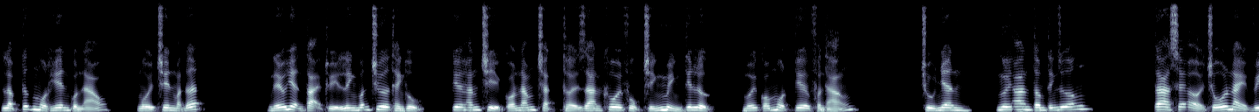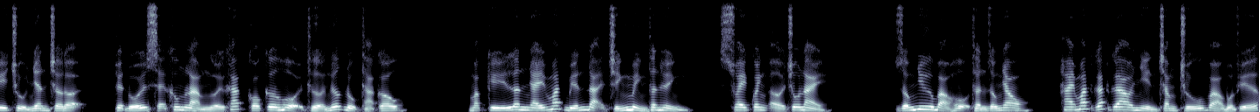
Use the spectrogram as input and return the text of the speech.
lập tức một hiên quần áo, ngồi trên mặt đất. Nếu hiện tại thủy linh vẫn chưa thành thục, kia hắn chỉ có nắm chặt thời gian khôi phục chính mình tiên lực, mới có một tia phần thắng. Chủ nhân, ngươi an tâm tĩnh dưỡng. Ta sẽ ở chỗ này vì chủ nhân chờ đợi, tuyệt đối sẽ không làm người khác có cơ hội thừa nước đục thả câu. Mặc kỳ lân nháy mắt biến đại chính mình thân hình, xoay quanh ở chỗ này. Giống như bảo hộ thần giống nhau, hai mắt gắt gao nhìn chăm chú vào bốn phía.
